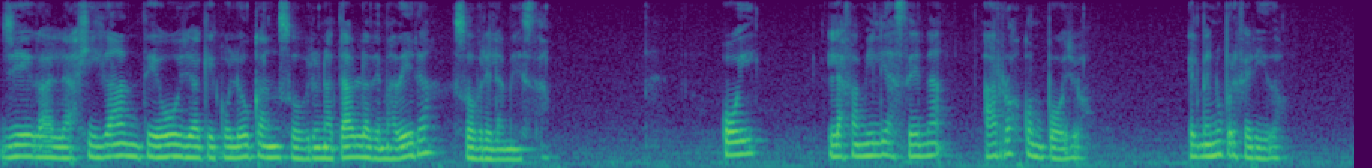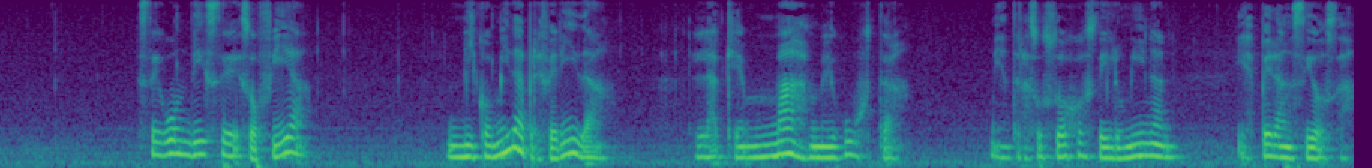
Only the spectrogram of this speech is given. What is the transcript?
llega la gigante olla que colocan sobre una tabla de madera sobre la mesa. Hoy la familia cena arroz con pollo, el menú preferido. Según dice Sofía, mi comida preferida la que más me gusta, mientras sus ojos se iluminan y espera ansiosa.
